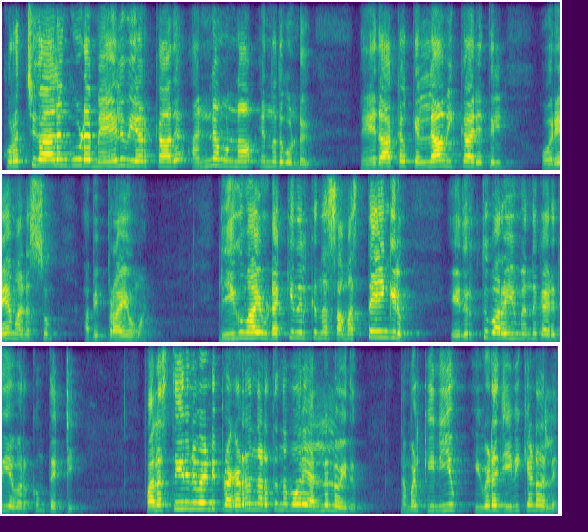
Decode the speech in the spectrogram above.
കുറച്ചു കാലം കൂടെ മേലുവിയർക്കാതെ അന്നമുണ്ണാം എന്നതുകൊണ്ട് നേതാക്കൾക്കെല്ലാം ഇക്കാര്യത്തിൽ ഒരേ മനസ്സും അഭിപ്രായവുമാണ്. ലീഗുമായി ഉടക്കി നിൽക്കുന്ന സമസ്തയെങ്കിലും എതിർത്തു പറയുമെന്ന് കരുതിയവർക്കും തെറ്റി. ഫലസ്തീനിന് വേണ്ടി പ്രകടനം നടത്തുന്ന പോലെ അല്ലല്ലോ ഇത്. നമ്മൾക്കിനിയും ഇവിടെ ജീവിക്കേണ്ടതല്ലേ?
